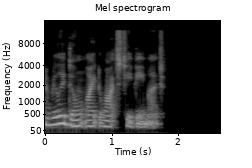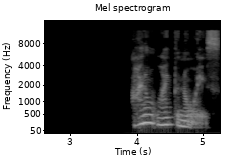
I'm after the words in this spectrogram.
I really don't like to watch TV much. I don't like the noise.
